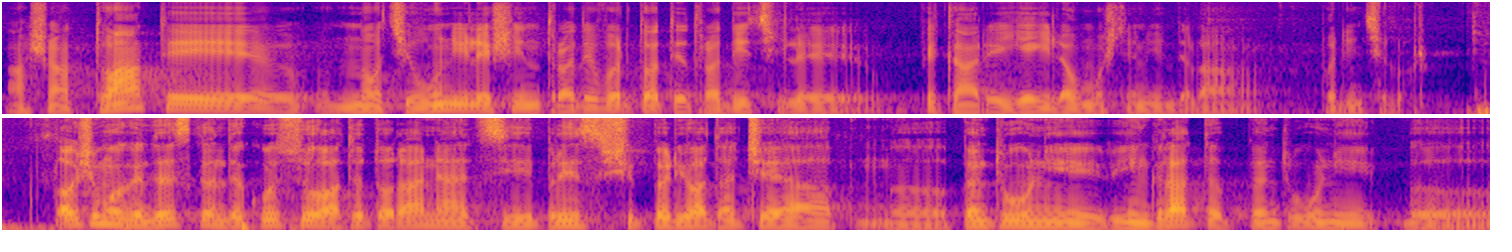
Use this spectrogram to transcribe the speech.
așa toate noțiunile și, într-adevăr, toate tradițiile pe care ei le-au moștenit de la părinților. Stau și mă gândesc că în decursul atâtor ani ați prins și perioada aceea uh, pentru unii ingrată, pentru unii uh,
